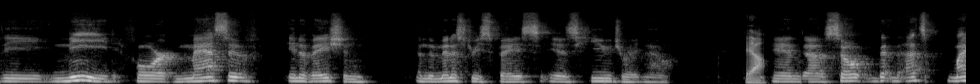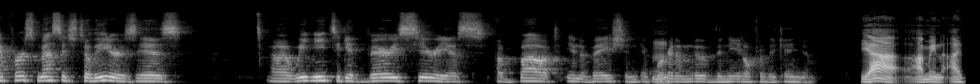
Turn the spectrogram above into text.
the need for massive innovation in the ministry space is huge right now. Yeah. And uh, so th- that's my first message to leaders is uh, we need to get very serious about innovation if mm. we're going to move the needle for the kingdom. Yeah, I mean, I,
